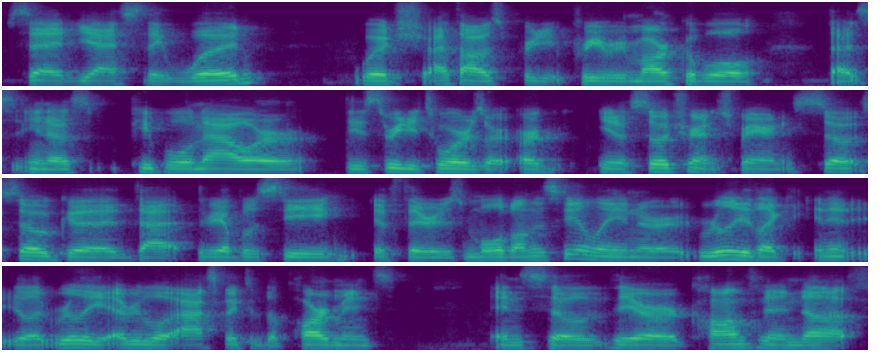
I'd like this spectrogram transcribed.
said yes, they would, which I thought was pretty pretty remarkable. That's you know people now are these 3D tours are, are you know so transparent and so so good that they're able to see if there's mold on the ceiling or really like in it like really every little aspect of the apartment, and so they are confident enough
